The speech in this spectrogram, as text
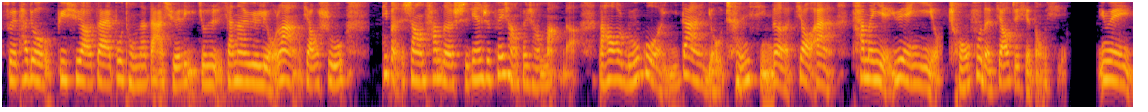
所以他就必须要在不同的大学里，就是相当于流浪教书。基本上他们的时间是非常非常满的。然后，如果一旦有成型的教案，他们也愿意重复的教这些东西，因为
